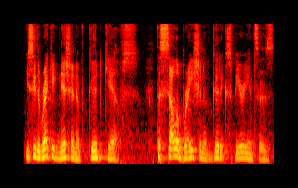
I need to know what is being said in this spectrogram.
You see, the recognition of good gifts, the celebration of good experiences,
